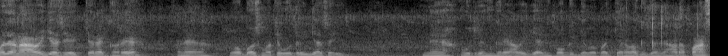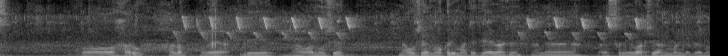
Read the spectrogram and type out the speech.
મજાના આવી ગયા છે અત્યારે ઘરે અને જો બસમાંથી ઉતરી ગયા છે ને ઉતરીને ઘરે આવી ગયા ને પોગી ગયા, બાપા અત્યારે વાગી ગયા છે સાડા પાંચ. તો સારું હાલો, હવે આપણે નાહવાનું છે. નાવું છે નોકરીમાંથી આવ્યા છે અને શનિવાર છે હનુમાન દાદાનો.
